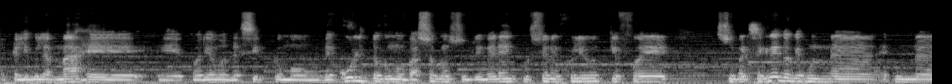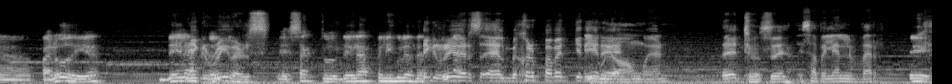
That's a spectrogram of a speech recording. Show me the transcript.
en películas más, eh, eh, podríamos decir, como de culto, como pasó con su primera incursión en Hollywood, que fue Super Secreto, que es una, es una parodia de las Nick Rivers. Exacto, de las películas de Nick Rivers es el mejor papel que tiene. Peliculón. De hecho, sí. Esa pelea en el bar. Eh,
